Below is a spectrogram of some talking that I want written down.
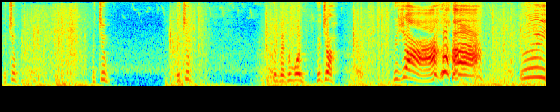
ฮ้ยจุบฮ้ยจุบฮ้ยจุบขึ้นไปข้างบนฮ้ยจ้าฮ้ยจ้าเฮ้ย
